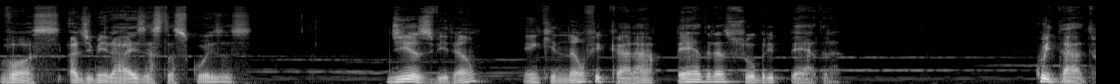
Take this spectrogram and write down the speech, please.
Vós admirais estas coisas? Dias virão em que não ficará pedra sobre pedra. Cuidado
